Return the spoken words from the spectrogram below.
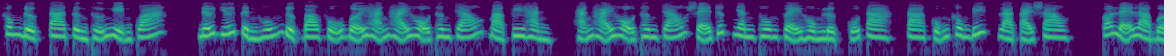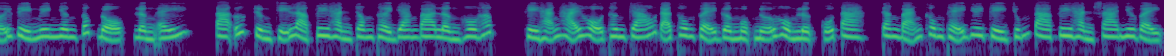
Không được ta từng thử nghiệm quá, nếu dưới tình huống được bao phủ bởi hãng hải hộ thân cháo mà phi hành, hãng hải hộ thân cháo sẽ rất nhanh thôn vệ hồn lực của ta, ta cũng không biết là tại sao, có lẽ là bởi vì nguyên nhân tốc độ, lần ấy, ta ước chừng chỉ là phi hành trong thời gian 3 lần hô hấp, thì hãng hải hộ thân cháo đã thôn vệ gần một nửa hồn lực của ta, căn bản không thể duy trì chúng ta phi hành xa như vậy.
